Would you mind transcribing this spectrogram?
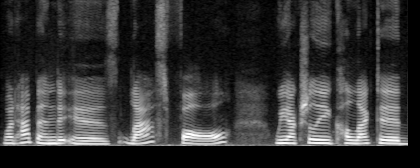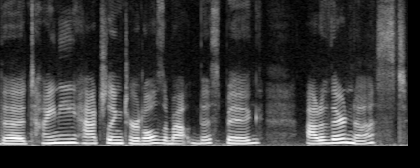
What happened is last fall, we actually collected the tiny hatchling turtles about this big out of their nest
